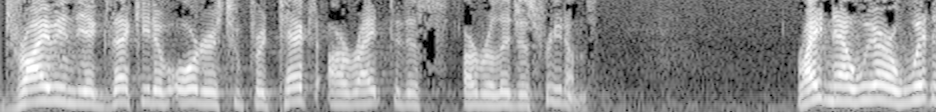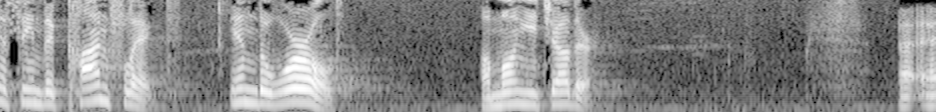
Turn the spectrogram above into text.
driving the executive orders to protect our right to this, our religious freedoms. Right now, we are witnessing the conflict in the world among each other. Uh, uh,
